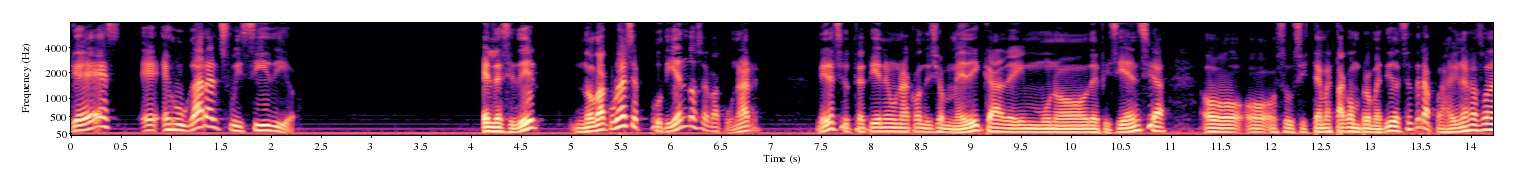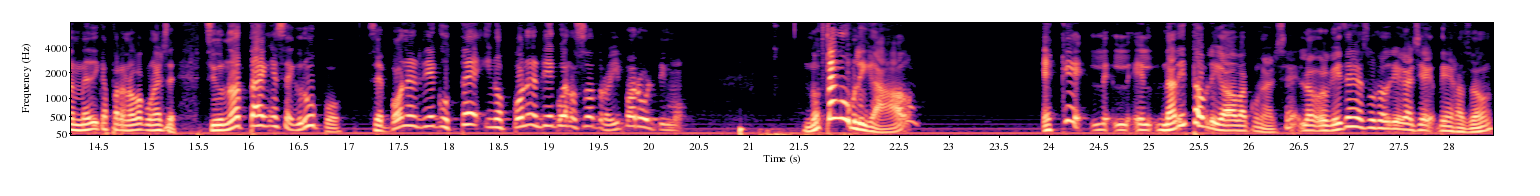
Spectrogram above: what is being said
que es jugar al suicidio. El decidir no vacunarse pudiéndose vacunar. Mire, si usted tiene una condición médica de inmunodeficiencia o, su sistema está comprometido, etcétera, pues hay unas razones médicas para no vacunarse. Si uno está en ese grupo, se pone en riesgo usted y nos pone en riesgo a nosotros. Y por último, no están obligados. Es que nadie está obligado a vacunarse. Lo, lo que dice Jesús Rodríguez García tiene razón.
